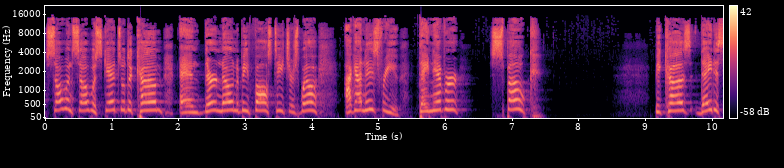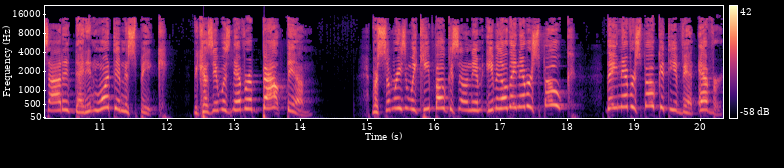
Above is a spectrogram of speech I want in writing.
so and so was scheduled to come and they're known to be false teachers. Well, I got news for you. They never spoke because they decided they didn't want them to speak because it was never about them. For some reason, we keep focusing on them even though they never spoke. They never spoke at the event ever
